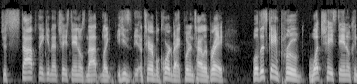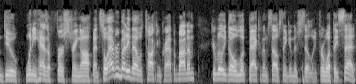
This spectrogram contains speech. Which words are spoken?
Just stop thinking that Chase Daniel's not like he's a terrible quarterback. Put in Tyler Bray. Well, this game proved what Chase Daniel can do when he has a first string offense. So everybody that was talking crap about him can really go look back at themselves thinking they're silly for what they said.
